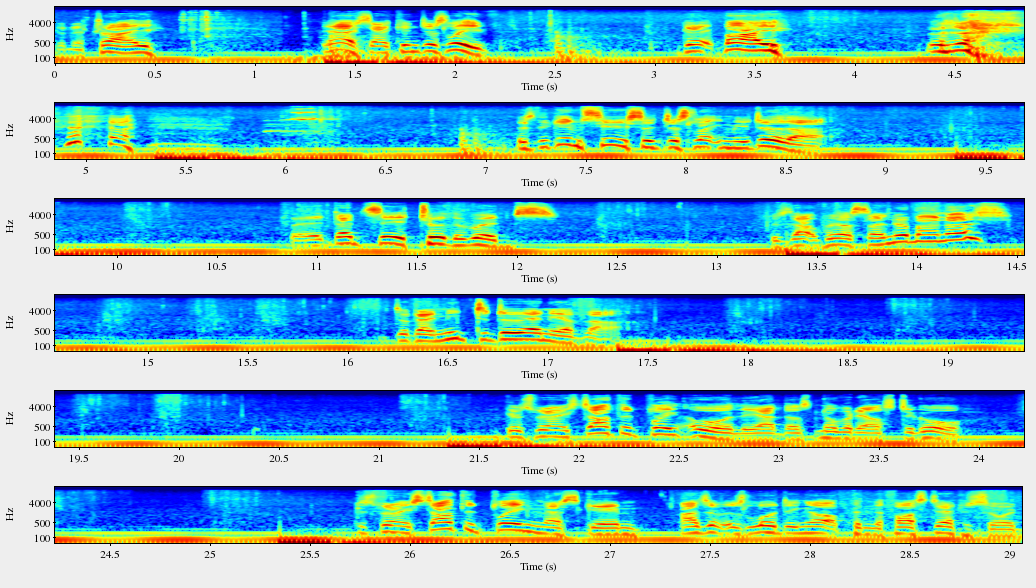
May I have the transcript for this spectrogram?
Gonna try. Yes, I can just leave. Okay, bye. Is the game seriously just letting me do that? But it did say to the woods. Is that where Slenderman is? Did I need to do any of that? Because when I started playing... Oh, yeah, there's nowhere else to go. Because when I started playing this game, as it was loading up in the first episode,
